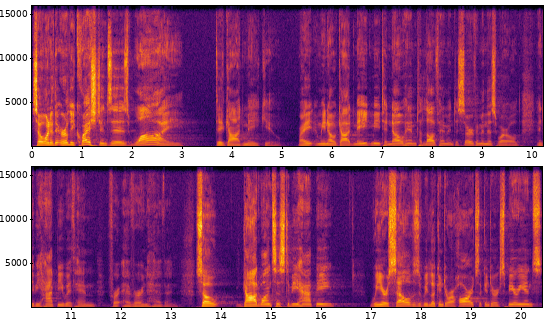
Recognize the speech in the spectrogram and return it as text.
So, one of the early questions is why did God make you? Right? And we know God made me to know Him, to love Him, and to serve Him in this world, and to be happy with Him forever in heaven. So, God wants us to be happy. We ourselves, if we look into our hearts, look into our experience,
